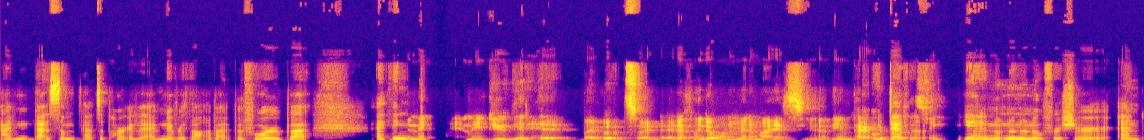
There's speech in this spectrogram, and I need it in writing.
I've that's some that's a part of it I've never thought about before, but I think and they and they do get hit by boats. So I, I definitely don't want to minimize, you know, the impact oh, definitely. Boats. Yeah, no, no, no, no, for sure. And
